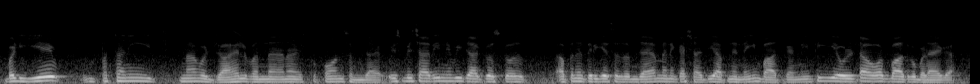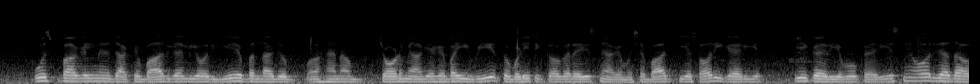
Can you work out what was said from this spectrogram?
बट ये पता नहीं इतना वो जाहिल बंदा है ना, इसको कौन समझाए? इस बेचारी ने भी जाके उसको अपने तरीके से समझाया। मैंने कहा, शादी आपने नहीं बात करनी थी, ये उल्टा और बात को बढ़ाएगा। उस पागल ने जाके बात कर ली और ये बंदा जो, है ना, चौड़ में आ गया कि भाई, ये तो बड़ी टिकटॉकर है, इसने आगे मुझसे बात की है, सॉरी कह रही है। ये कह रही है वो कह रही है इसने और ज़्यादा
